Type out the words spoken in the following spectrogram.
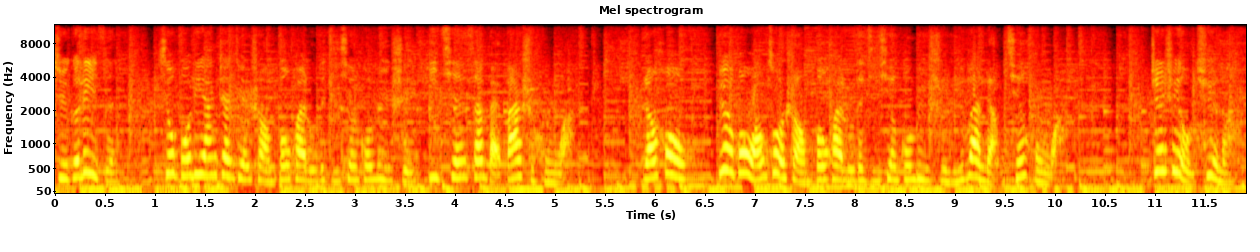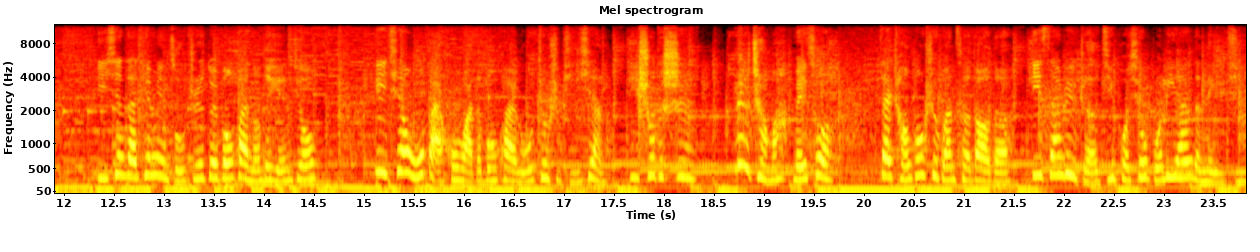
举个例子，修伯利安战舰上崩坏炉的极限功率是一千三百八十轰瓦，然后月光王座上崩坏炉的极限功率是一万两千轰瓦，真是有趣呢。以现在天命组织对崩坏能的研究，一千五百轰瓦的崩坏炉就是极限了。你说的是绿者吗？没错，在长空室观测到的第三绿者击破修伯利安的那一击，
